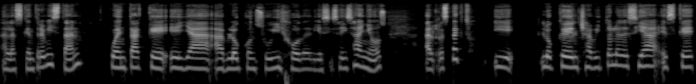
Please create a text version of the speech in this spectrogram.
a las que entrevistan cuenta que ella habló con su hijo de 16 años al respecto. Y lo que el chavito le decía es que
